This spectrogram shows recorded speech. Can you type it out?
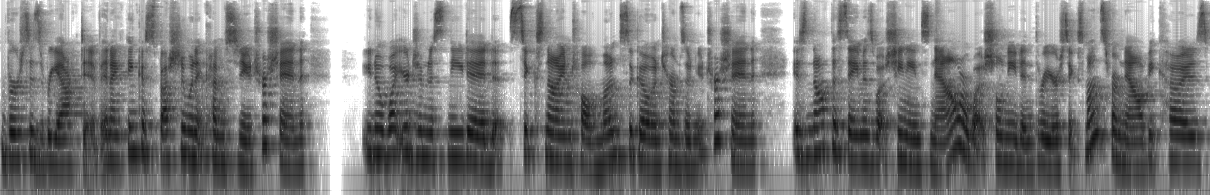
versus reactive. And I think, especially when it comes to nutrition, you know, what your gymnast needed six, nine, 12 months ago in terms of nutrition is not the same as what she needs now or what she'll need in three or six months from now because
